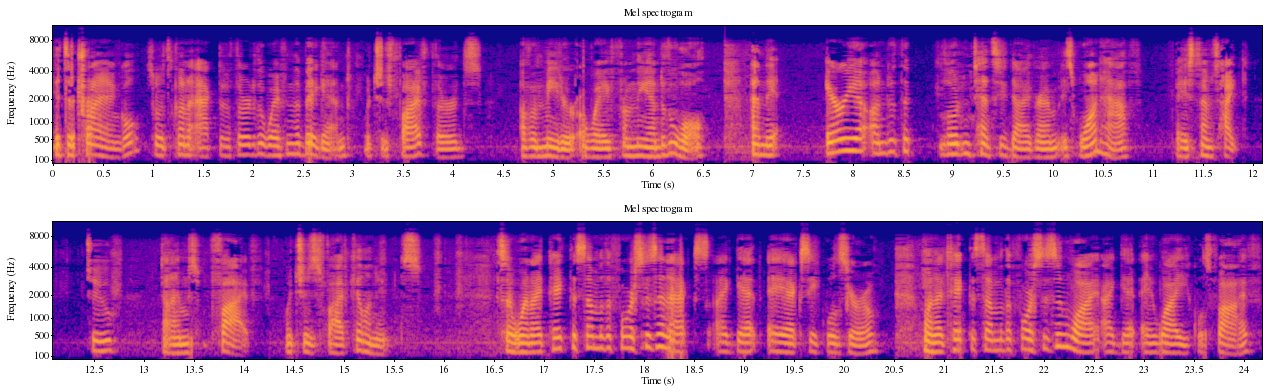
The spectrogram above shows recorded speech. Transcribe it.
It's a triangle, so it's going to act a third of the way from the big end, which is five thirds of a meter away from the end of the wall. And the area under the load intensity diagram is one half base times height, 2 times 5, which is 5 kilonewtons. So when I take the sum of the forces in x, I get ax equals 0. When I take the sum of the forces in y, I get ay equals 5.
